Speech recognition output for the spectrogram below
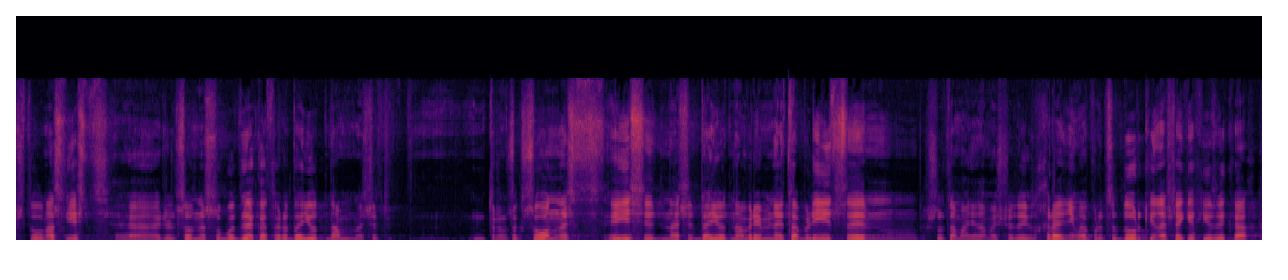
что у нас есть э, реляционные СУБД, которые дают нам значит, транзакционность, ACID, значит, дает нам временные таблицы, ну, что там они нам еще дают, хранимые процедурки на всяких языках –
